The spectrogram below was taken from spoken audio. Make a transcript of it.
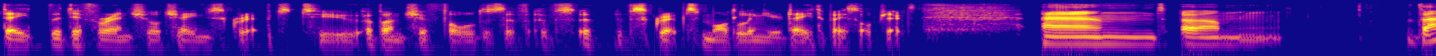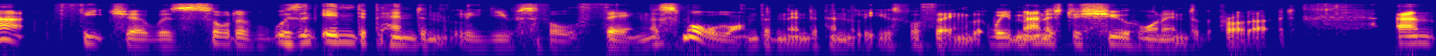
the differential change script to a bunch of folders of, of, of scripts modeling your database objects. And um, that feature was sort of was an independently useful thing, a small one, but an independently useful thing that we managed to shoehorn into the product. And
